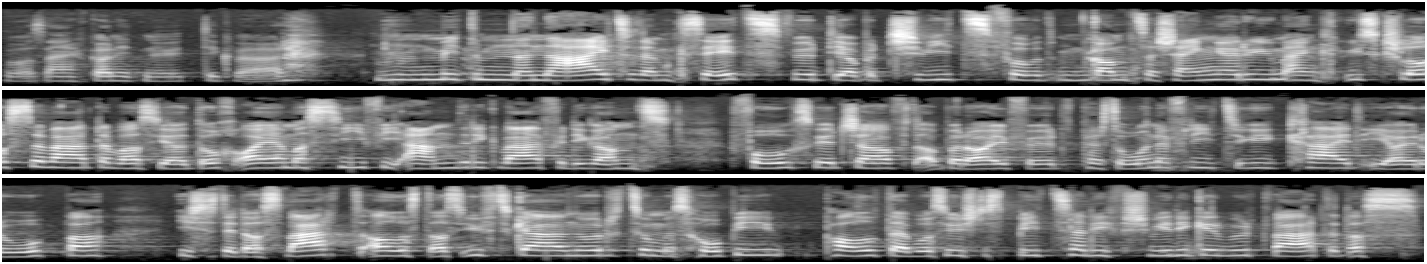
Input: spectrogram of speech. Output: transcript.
was eigentlich gar nicht nötig wäre. Mit einem Nein zu dem Gesetz würde aber die Schweiz von dem ganzen Schengen-Raum eigentlich ausgeschlossen werden, was ja doch auch eine massive Änderung wäre für die ganze Volkswirtschaft, aber auch für die Personenfreizügigkeit in Europa. Ist es denn das wert, alles das aufzugeben, nur um ein Hobby zu behalten, wo sonst ein bisschen schwieriger wird werden, dass es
